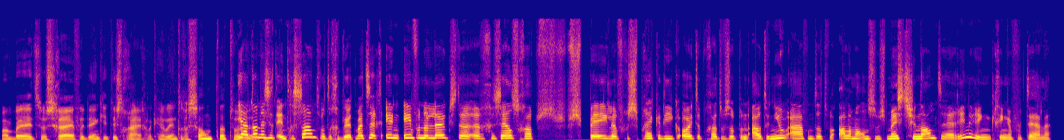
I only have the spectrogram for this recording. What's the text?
Maar bij het schrijven denk je, het is toch eigenlijk heel interessant. Dat we... Ja, dan is het interessant wat er gebeurt. Maar het is een, een van de leukste uh, gezelschapsspelen of gesprekken die ik ooit heb gehad... was op een oud en nieuwavond dat we allemaal onze meest gênante herinnering gingen vertellen.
